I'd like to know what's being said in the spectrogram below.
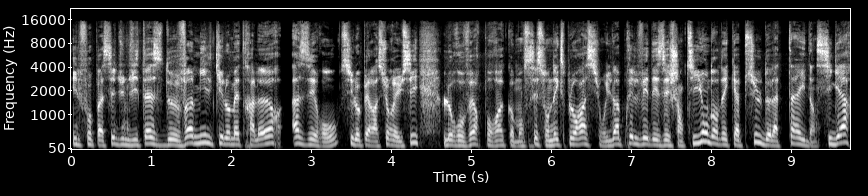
il faut passer d'une vitesse de 20 000 km à l'heure à zéro. Si l'opération réussit, le rover pourra commencer son exploration. Il va prélever des échantillons dans des capsules de la taille d'un cigare,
